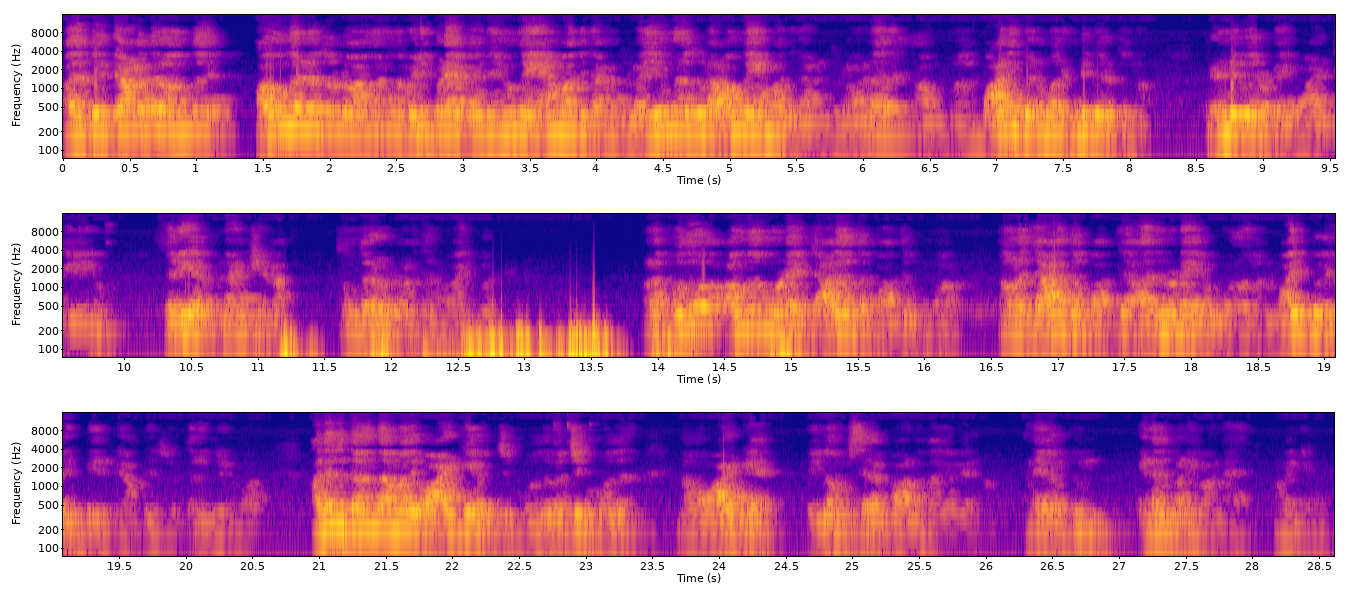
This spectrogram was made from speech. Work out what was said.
அது பிற்காலத்துல வந்து அவங்க என்ன சொல்லுவாங்க அவங்க வெளிப்படையா பேச இவங்க ஏமாத்துக்காரன்னு சொல்லுவாங்க இவங்க என்ன சொல்லுவாங்க அவங்க ஏமாத்துக்காரன்னு சொல்லுவாங்க. ஆனா பாதிப்பு என்னமோ ரெண்டு பேருக்கு தான். ரெண்டு பேருடைய வாழ்க்கையிலையும் பெரிய பினான்சியலா தொந்தரவு வளர்த்துற வாய்ப்பு ஆனால் பொதுவாக அவங்கவுங்களுடைய ஜாதகத்தை பார்த்துக்கணும். அவங்களோட ஜாதகத்தை பார்த்து அதனுடைய வாய்ப்புகள் எப்படி இருக்கு அப்படின்னு சொல்லி தெரிஞ்சுக்கணும். அதுக்கு தகுந்த மாதிரி வாழ்க்கையை வச்சுக்கும் போது வச்சுக்கும் போது நம்ம வாழ்க்கை மிகவும் சிறப்பானதாகவே இருக்கும். அனைவருக்கும் எனது பணிவான அமைக்கணும்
